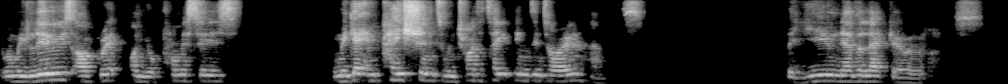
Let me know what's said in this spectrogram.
When we lose our grip on your promises, when we get impatient and we try to take things into our own hands, that you never let go of us.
